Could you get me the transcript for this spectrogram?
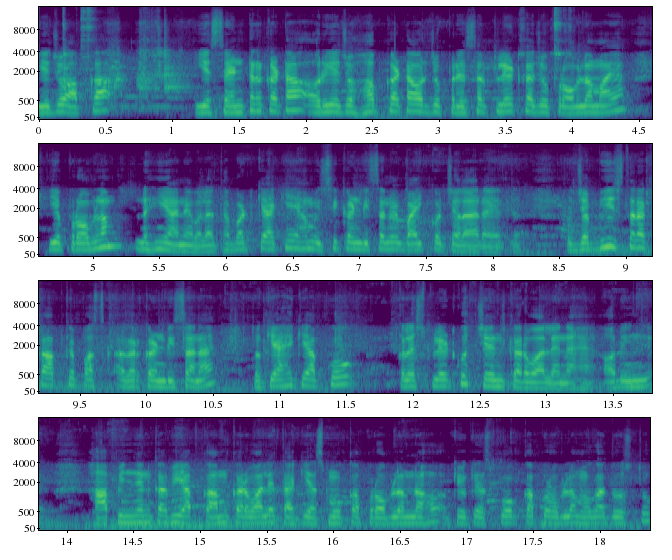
ये जो आपका ये सेंटर कटा और ये जो हब कटा और जो प्रेशर प्लेट का जो प्रॉब्लम आया, ये प्रॉब्लम नहीं आने वाला था। बट क्या किए हम इसी कंडीशन में बाइक को चला रहे थे। तो जब भी इस तरह का आपके पास अगर कंडीशन आए तो क्या है कि आपको क्लच प्लेट को चेंज करवा लेना है। और इंजन हाफ़ इंजन का भी आप काम करवा लें ताकि स्मोक का प्रॉब्लम ना हो, क्योंकि स्मोक का प्रॉब्लम होगा दोस्तों।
